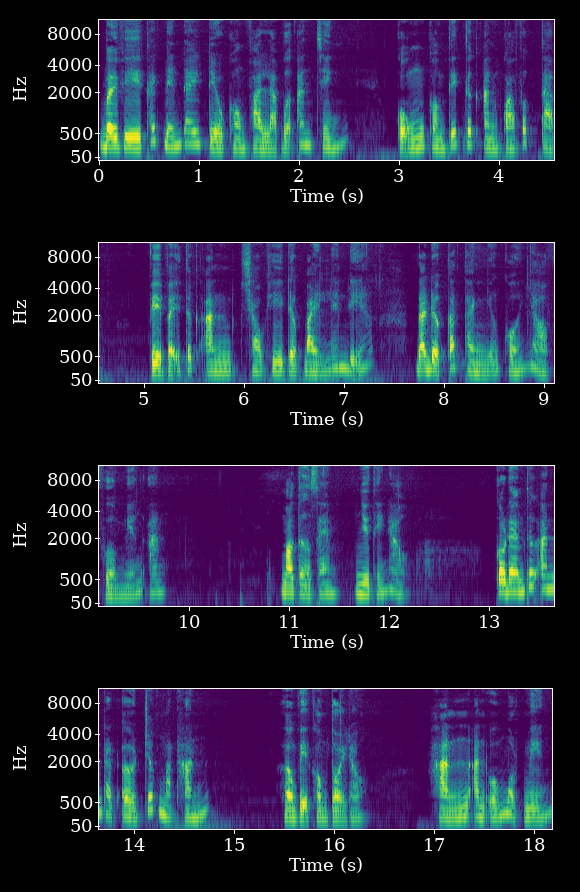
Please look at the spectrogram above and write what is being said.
bởi vì khách đến đây đều không phải là bữa ăn chính, cũng không thích thức ăn quá phức tạp. Vì vậy thức ăn sau khi được bày lên đĩa đã được cắt thành những khối nhỏ vừa miếng ăn. Mau tưởng xem như thế nào. Cô đem thức ăn đặt ở trước mặt hắn. Hương vị không tồi đâu. Hắn ăn uống một miếng.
